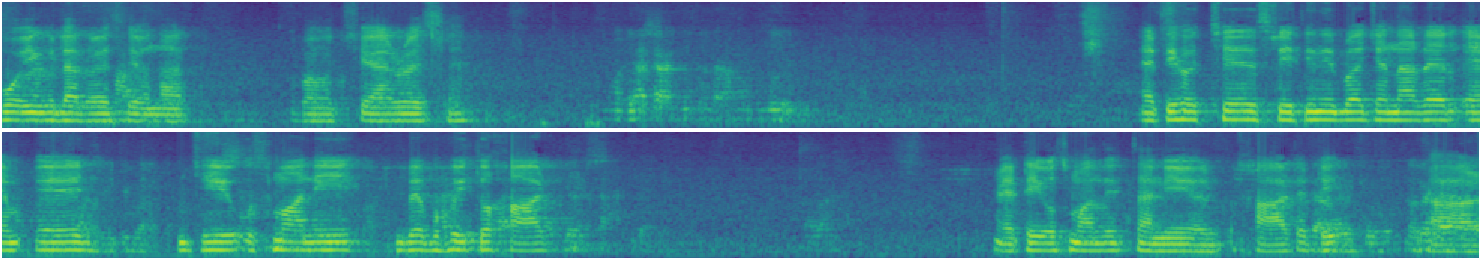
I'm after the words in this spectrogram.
বইগুলা রয়েছে ওনার। এবং চেয়ার রয়েছে। এটি হচ্ছে স্মৃতি নির্বাহ general M A G Osmani ব্যবহৃত হাট। এটি উসমানী স্থানীয় হাট এটি। আর.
